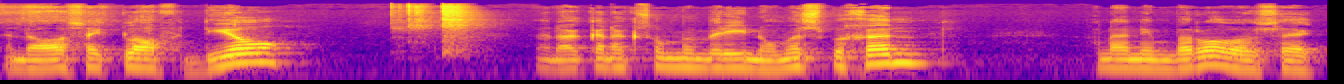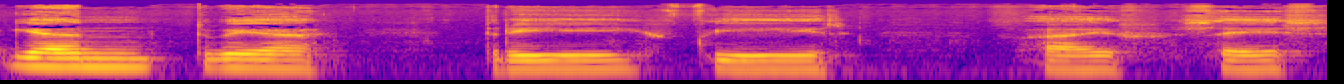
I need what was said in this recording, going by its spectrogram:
En daar is hy klaar verdeel. En dan kan ek sommer met die nommers begin. En dan in middel as ek 1 2 3 4 5 6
